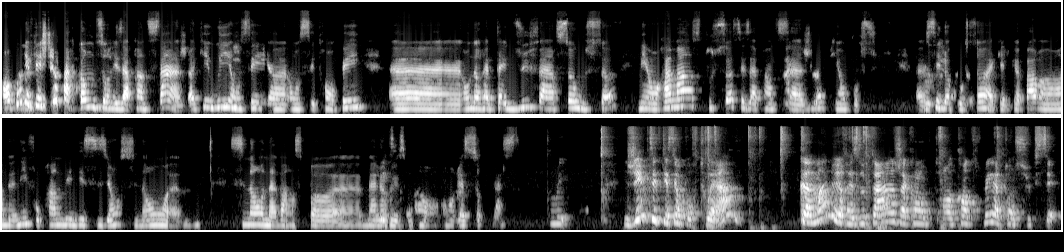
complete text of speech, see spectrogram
on peut réfléchir par contre sur les apprentissages. OK, oui, on s'est, euh, trompé. Euh, on aurait peut-être dû faire ça ou ça, mais on ramasse tout ça, ces apprentissages-là, puis on poursuit. Euh, c'est là pour ça, à quelque part, à un moment donné, il faut prendre des décisions, sinon, sinon on n'avance pas. malheureusement, on, reste sur place. Oui. J'ai une petite question pour toi. Comment le réseautage a contribué à ton succès?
